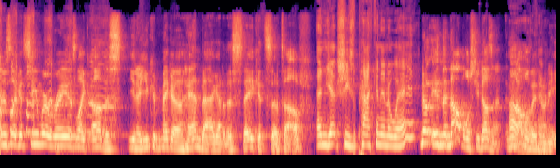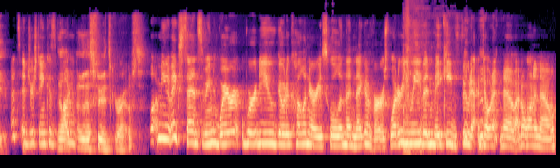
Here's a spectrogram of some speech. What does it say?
there's like a scene where Ray is like, "Oh, this you know you could make a handbag out of this steak. It's so tough." And yet she's packing it away. No, in the novel she doesn't. In the Oh, novel okay. they don't eat. That's interesting because They're like, "Oh, this food's gross." well, I mean, it makes sense. I mean, where where do you go to culinary school in the Negaverse? What are you even making food at? Don't know. I don't want to know.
